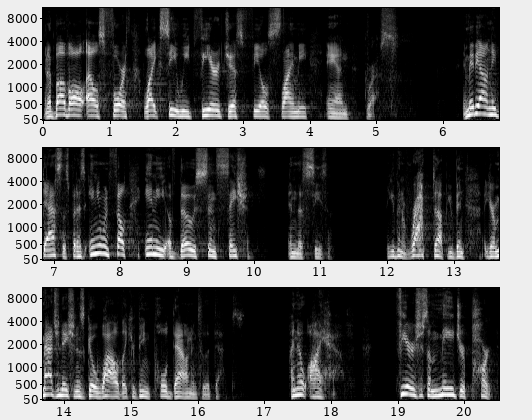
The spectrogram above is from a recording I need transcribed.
And above all else, fourth, like seaweed, fear just feels slimy and gross. And maybe I don't need to ask this, but has anyone felt any of those sensations in this season? You've been wrapped up, you've been, your imagination has go wild, like you're being pulled down into the depths. I know I have. Fear is just a major part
